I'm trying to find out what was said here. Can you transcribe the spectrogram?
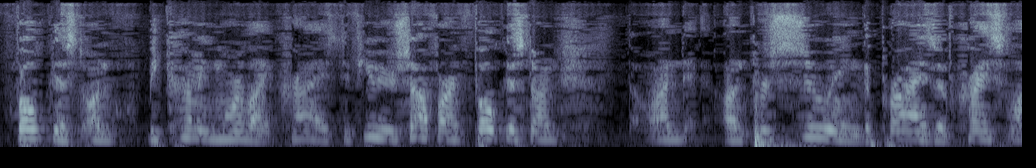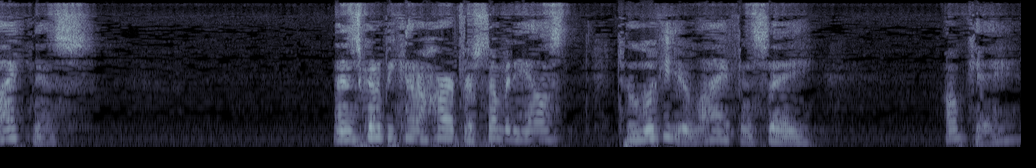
focused on becoming more like Christ, if you yourself aren't focused on, on, on pursuing the prize of Christ likeness, then it's going to be kind of hard for somebody else to look at your life and say, okay,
